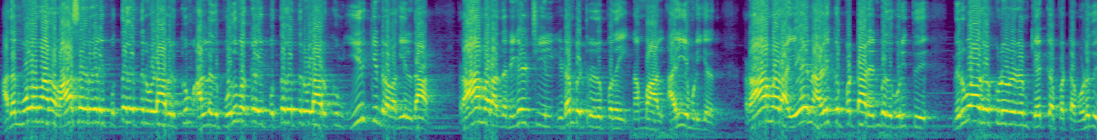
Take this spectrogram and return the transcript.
அதன் மூலமாக வாசகர்களை புத்தக திருவிழாவிற்கும் அல்லது பொதுமக்களை புத்தக திருவிழாவிற்கும் ஈர்க்கின்ற வகையில்தான் ராமர் அந்த நிகழ்ச்சியில் இடம்பெற்றிருப்பதை நம்மால் அறிய முடிகிறது. ராமர் ஏன் அழைக்கப்பட்டார் என்பது குறித்து நிர்வாக குழுவினரிடம் கேட்கப்பட்ட பொழுது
